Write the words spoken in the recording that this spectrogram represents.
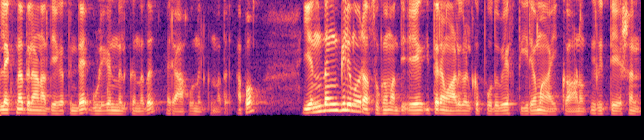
ലഗ്നത്തിലാണ് അദ്ദേഹത്തിന്റെ ഗുളികൻ നിൽക്കുന്നത് രാഹു നിൽക്കുന്നത്. അപ്പോൾ എന്തെങ്കിലും ഒരു അസുഖം ഇത്തരം ആളുകൾക്ക് പൊതുവേ സ്ഥിരമായി കാണും ഇറിറ്റേഷൻ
